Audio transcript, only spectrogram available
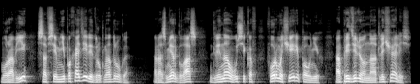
Муравьи совсем не походили друг на друга. Размер глаз, длина усиков, форма черепа у них определенно отличались.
